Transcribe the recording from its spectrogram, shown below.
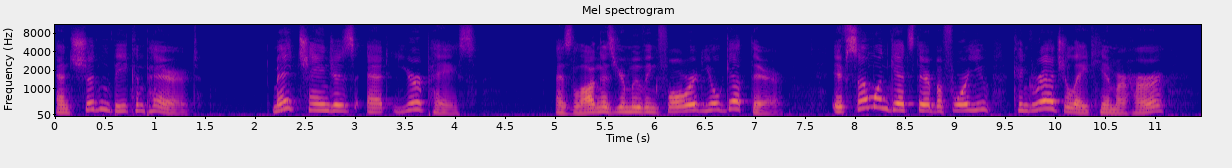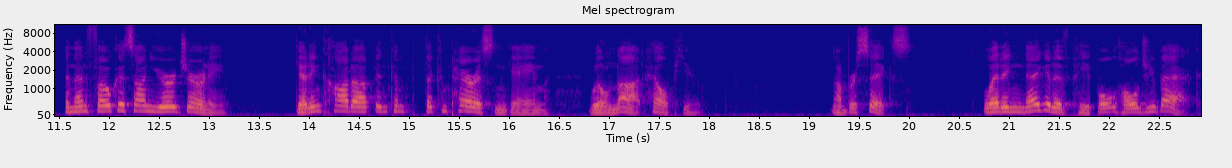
and shouldn't be compared. Make changes at your pace. As long as you're moving forward, you'll get there. If someone gets there before you, congratulate him or her and then focus on your journey. Getting caught up in the comparison game will not help you. Number six, letting negative people hold you back.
